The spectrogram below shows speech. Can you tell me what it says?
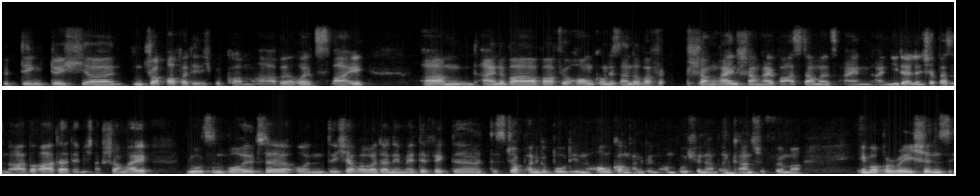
bedingt durch äh, einen Joboffer, den ich bekommen habe, oder zwei. Ähm, eine war, war für Hongkong, das andere war für Shanghai. In Shanghai war es damals ein, ein niederländischer Personalberater, der mich nach Shanghai lotsen wollte. Und ich habe aber dann im Endeffekt äh, das Jobangebot in Hongkong angenommen, wo ich für eine amerikanische Firma im Operations,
